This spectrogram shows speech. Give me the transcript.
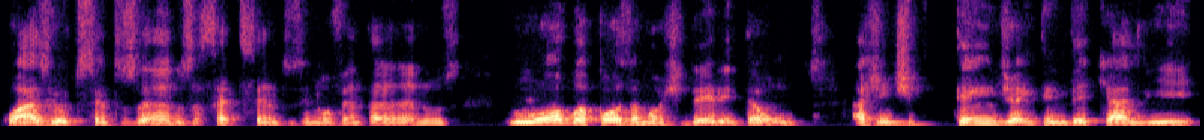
quase 800 anos, há 790 anos, logo após a morte dele. Então, a gente tende a entender que ali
